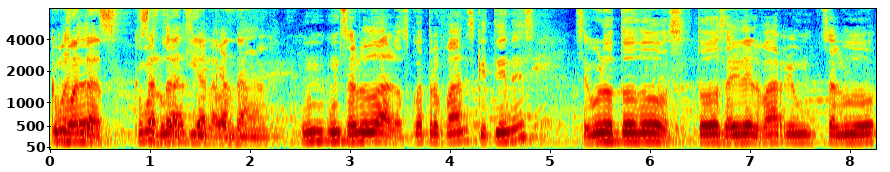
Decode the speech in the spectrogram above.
¿Cómo, andas? ¿Cómo Saluda estás, aquí a la banda. Un, un saludo a los cuatro fans que tienes. Seguro todos, todos ahí del barrio. Un saludo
